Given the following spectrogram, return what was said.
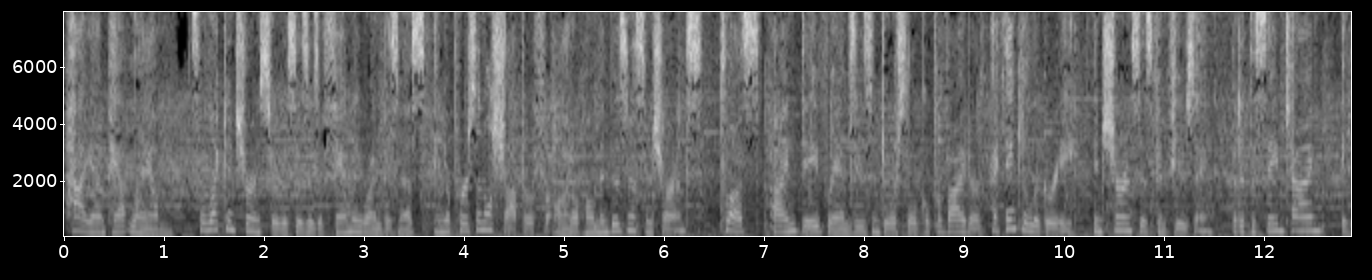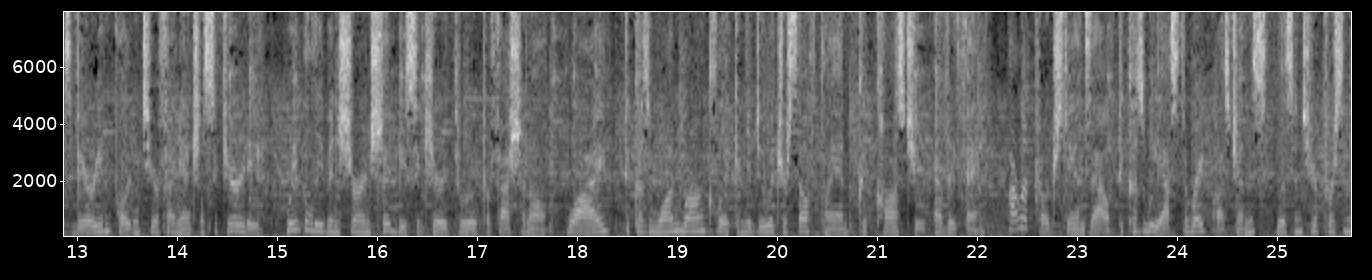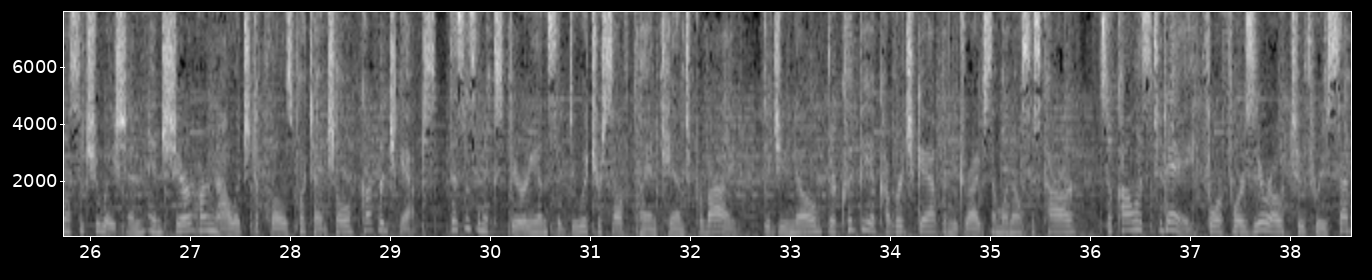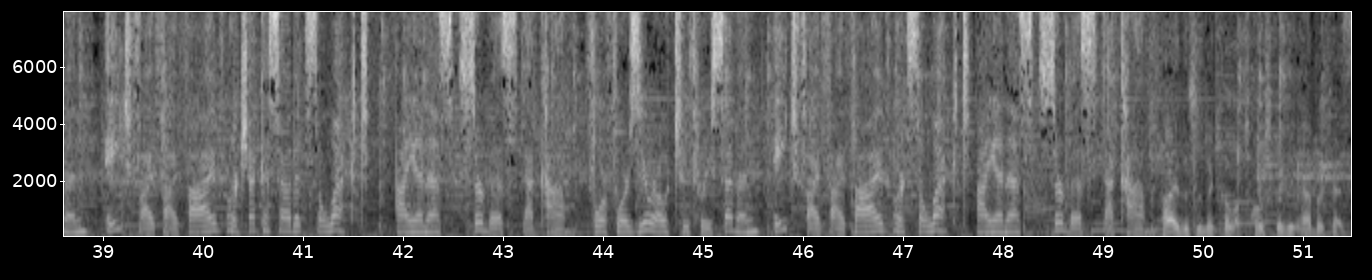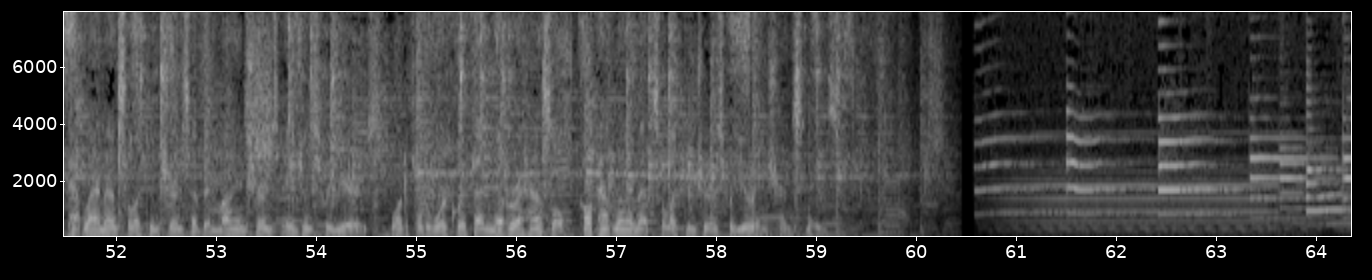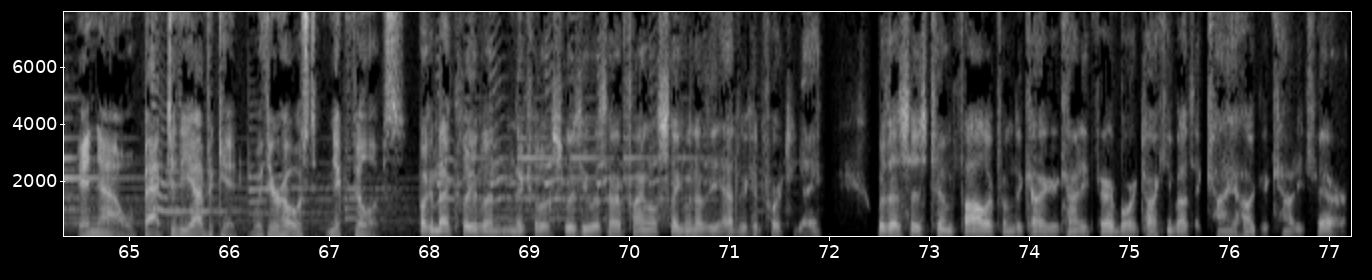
Hi, I'm Pat Lamb. Select Insurance Services is a family run business and your personal shopper for auto, home, and business insurance. Plus, I'm Dave Ramsey's endorsed local provider. I think you'll agree. Insurance is confusing, but at the same time, it's very important to your financial security. We believe insurance should be secured through a professional. Why? Because one wrong click in the do it yourself plan could cost you everything. Our approach stands out because we ask the right questions, listen to your personal situation, and share our knowledge to close potential coverage gaps. This is an experience a do it yourself plan can't provide. Did you know there could be a coverage gap when you drive someone else's car? So call us today, 440 237 8555, or check us out at selectinsservice.com. 440 237 8555 or selectinsservice.com. Hi, this is Nick Phillips, host of The Advocate. Pat Lamb and Select Insurance have been my insurance agents for years. Wonderful to work with and never a hassle. Call Pat Lamb at Select Insurance for your insurance needs. And now, back to The Advocate with your host, Nick Phillips. Welcome back, Cleveland. Nick Phillips with you with our final segment of The Advocate for today. With us is Tim Fowler from the Cuyahoga County Fair Board talking about the Cuyahoga County Fair,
